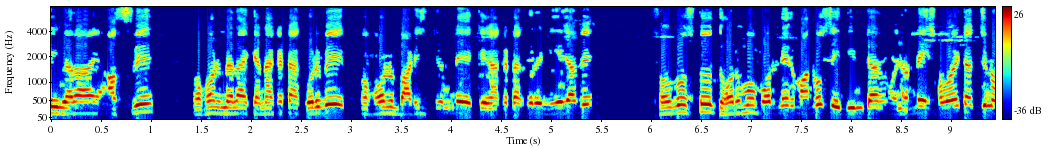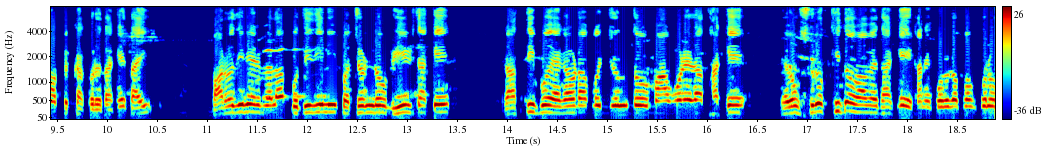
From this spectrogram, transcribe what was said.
এই মেলায় আসবে, কখন মেলায় কেনাকাটা করবে, কখন বাড়ির জন্য কেনাকাটা করে নিয়ে যাবে। সমস্ত ধর্ম বর্ণের মানুষ এই দিনটার জন্য এই সময়টার জন্য অপেক্ষা করে থাকে। তাই বারো দিনের বেলা প্রতিদিনই প্রচণ্ড ভিড় থাকে। রাত্রি এগারোটা পর্যন্ত মা বোনেরা থাকে এবং সুরক্ষিত ভাবে থাকে। এখানে কোনো রকম কোনো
